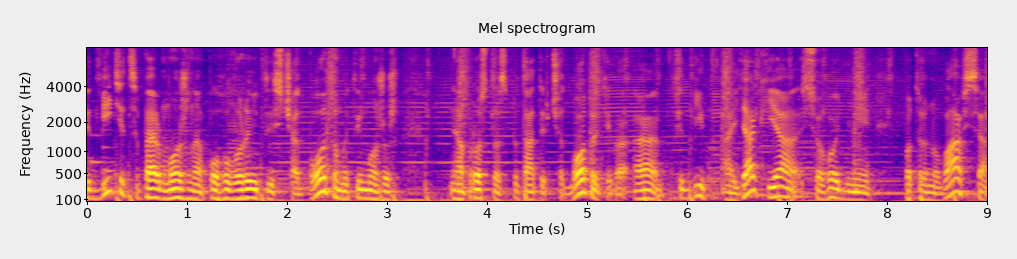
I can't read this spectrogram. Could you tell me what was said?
Fitbit тепер можна поговорити з чат-ботом, і ти можеш просто спитати в чат-бота, типу, «Е, Fitbit, а як я сьогодні потренувався,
